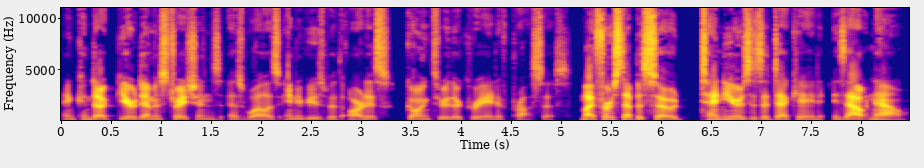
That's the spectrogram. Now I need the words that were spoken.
and conduct gear demonstrations as well as interviews with artists going through their creative process. My first episode, 10 Years is a Decade, is out now.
